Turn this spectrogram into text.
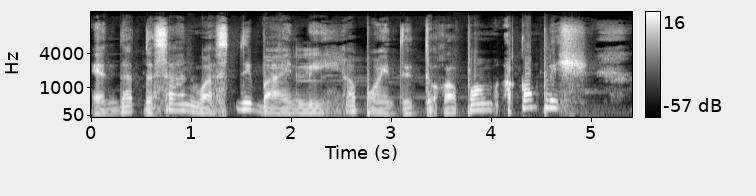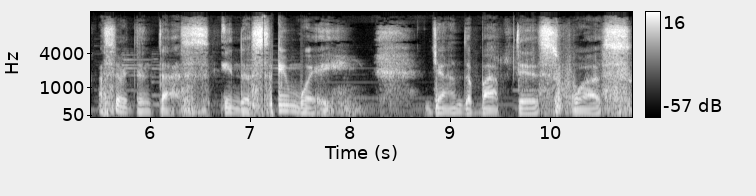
and that the Son was divinely appointed to accomplish a certain task. In the same way, John the Baptist was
